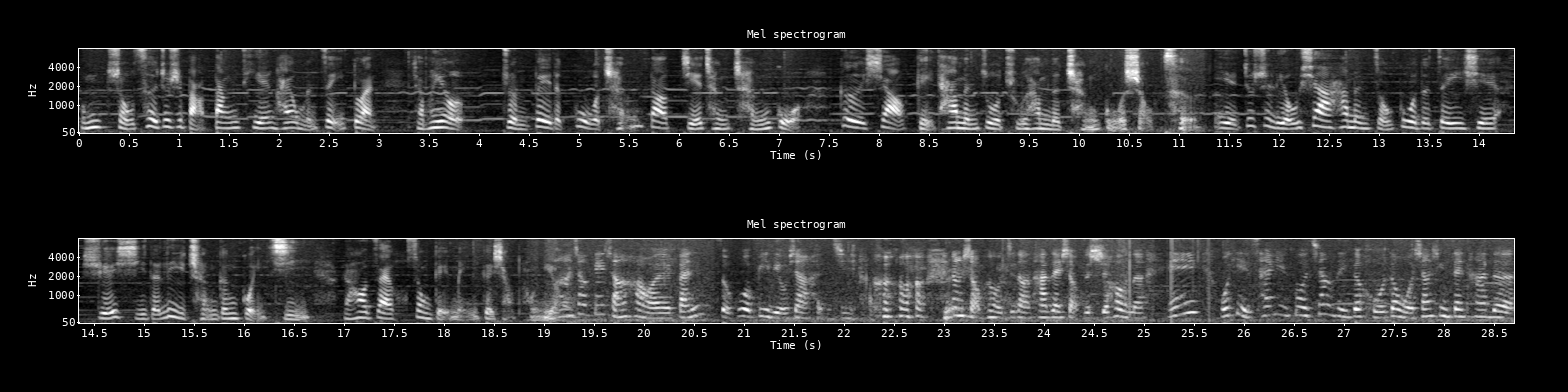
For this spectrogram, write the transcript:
我们手册就是把当天还有我们这一段小朋友。准备的过程到结成成果，各校给他们做出他们的成果手册，也就是留下他们走过的这一些学习的历程跟轨迹。然后再送给每一个小朋友，这样非常好哎！凡走过必留下痕迹，让小朋友知道他在小的时候呢，哎，我也参与过这样的一个活动。我相信在他的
